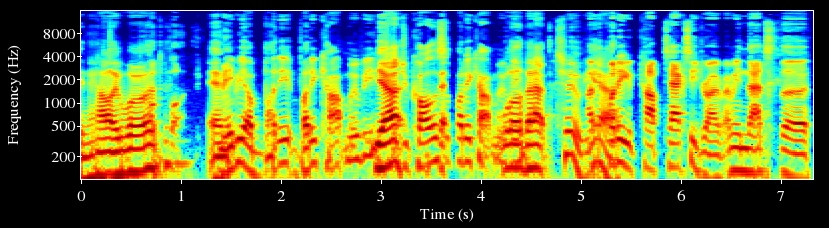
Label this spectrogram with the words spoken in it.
in Hollywood. A bu- And Maybe a buddy buddy cop movie. Yeah, would you call this that- a buddy cop movie? well, that too. A Yeah, buddy cop taxi driver. I mean, that's the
